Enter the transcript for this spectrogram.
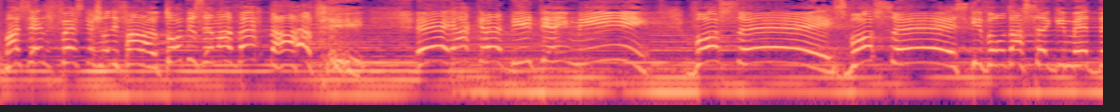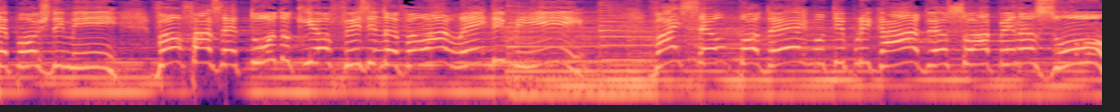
Mas ele fez questão de falar: Eu estou dizendo a verdade. Ei, acredite em mim. Vocês, vocês que vão dar seguimento depois de mim, vão fazer tudo o que eu fiz e ainda vão além de mim. Vai ser um poder multiplicado. Eu sou apenas um.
